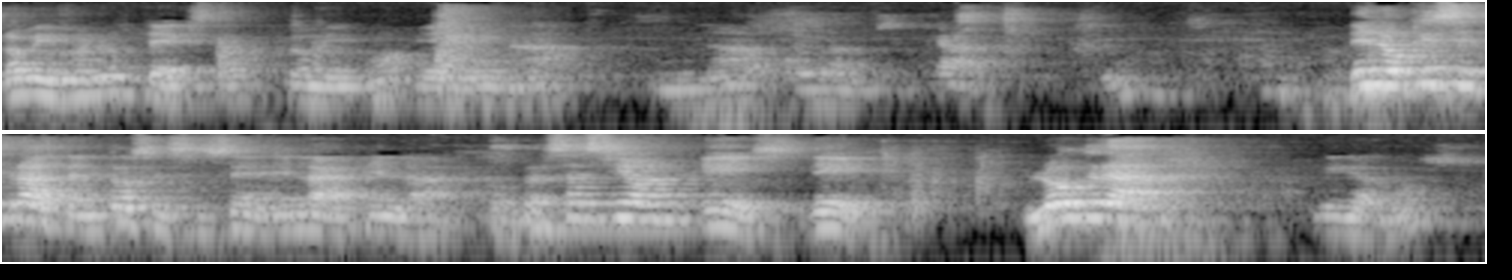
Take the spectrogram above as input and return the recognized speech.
Lo mismo en un texto, lo mismo en una, obra musical. De lo que se trata entonces en la, en la conversación es de lograr, digamos,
